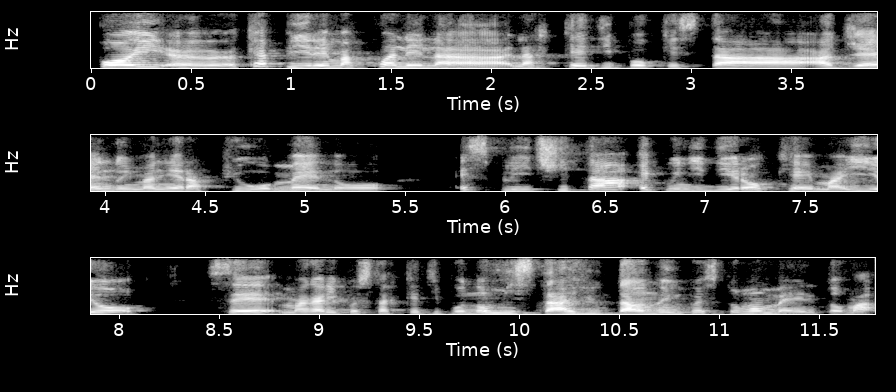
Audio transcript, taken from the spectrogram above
poi eh, capire ma qual è la, l'archetipo che sta agendo in maniera più o meno esplicita e quindi dire ok, ma io se magari questo archetipo non mi sta aiutando in questo momento, ma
